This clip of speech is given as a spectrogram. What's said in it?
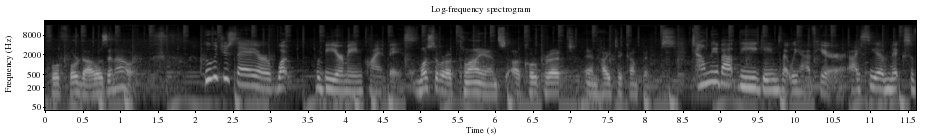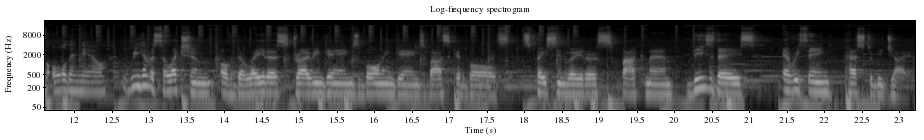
for $4 an hour. Who would you say, or what would be your main client base? Most of our clients are corporate and high tech companies. Tell me about the games that we have here. I see a mix of old and new. We have a selection of the latest driving games, bowling games, basketballs, Space Invaders, Pac Man. These days, everything has to be giant.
